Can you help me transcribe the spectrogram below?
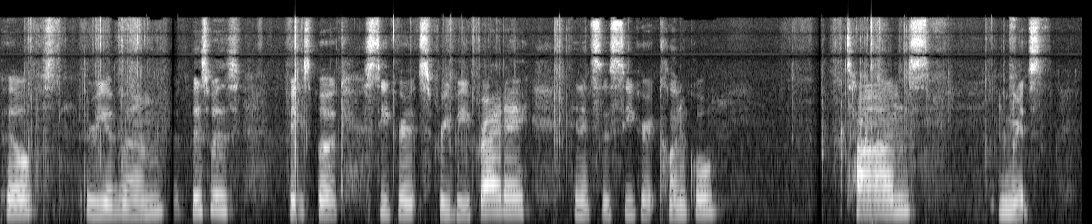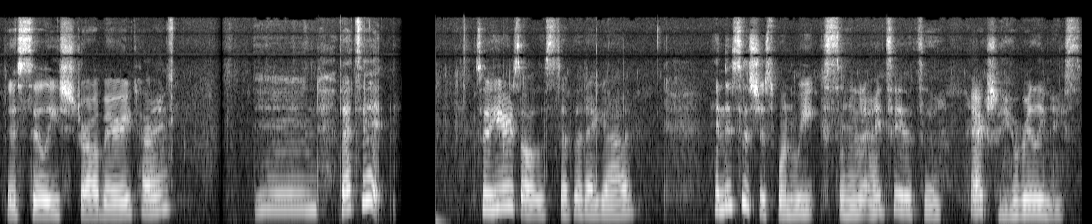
pills, three of them. This was Facebook Secrets Freebie Friday, and it's the Secret Clinical. Tom's, it's the silly strawberry kind. And that's it. So here's all the stuff that I got. And this is just one week's, and I'd say that's a actually a really nice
